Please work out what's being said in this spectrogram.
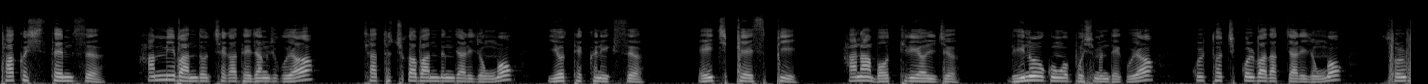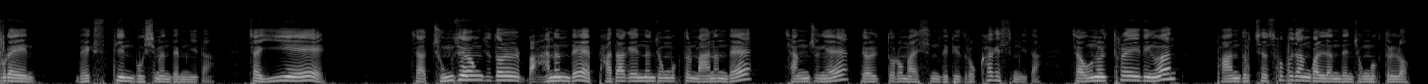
파크 시스템스, 한미 반도체가 대장주고요. 차트 추가 반등 자리 종목 이오테크닉스, HPSP, 하나 머티리얼즈, 리노 공업 보시면 되고요. 꿀터치 꿀바닥 자리 종목 솔브레인, 넥스틴 보시면 됩니다. 자, 이에 자, 중소형주들 많은데 바닥에 있는 종목들 많은데 장중에 별도로 말씀드리도록 하겠습니다. 자, 오늘 트레이딩은 반도체 소부장 관련된 종목들로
